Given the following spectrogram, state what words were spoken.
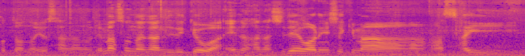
ことの良さなのでまあそんな感じで今日は絵の話で終わりにしておきます。はい。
